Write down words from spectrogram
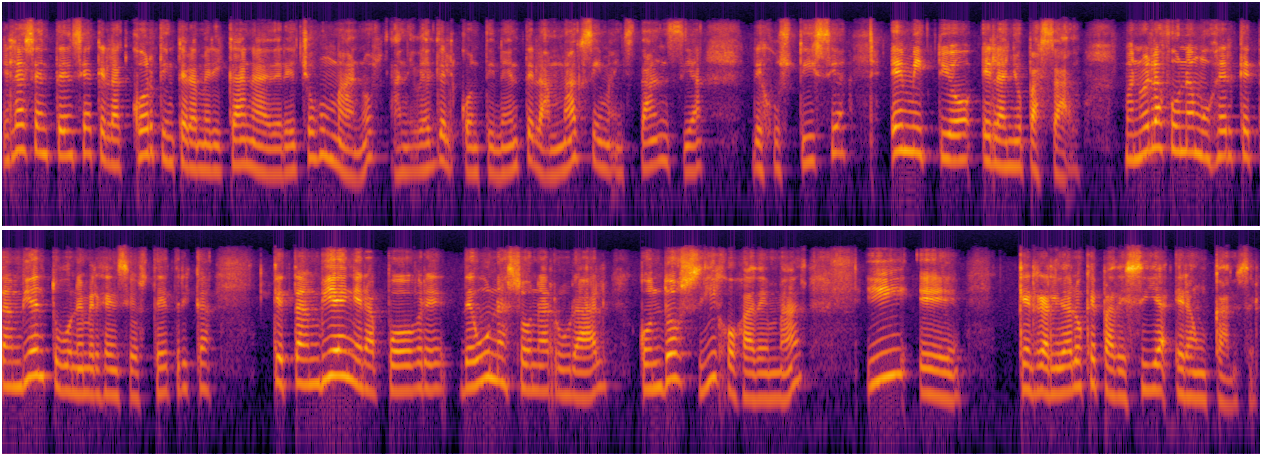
Es la sentencia que la Corte Interamericana de Derechos Humanos, a nivel del continente, la máxima instancia de justicia, emitió el año pasado. Manuela fue una mujer que también tuvo una emergencia obstétrica, que también era pobre, de una zona rural, con dos hijos además, y eh, que en realidad lo que padecía era un cáncer.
